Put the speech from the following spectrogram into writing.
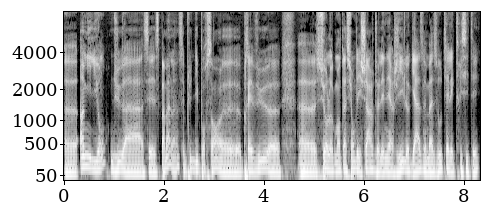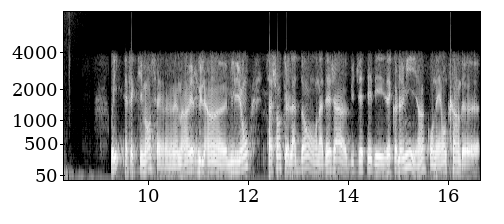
1 million dû à, c'est pas mal, hein, c'est plus de 10% prévu sur l'augmentation des charges de l'énergie, le gaz, le mazout, l'électricité. Oui, effectivement, c'est même 1,1 million sachant que là-dedans, on a déjà budgété des économies hein, qu'on est en train de,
